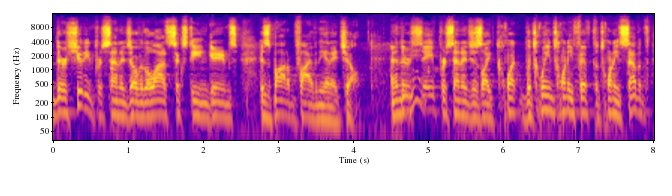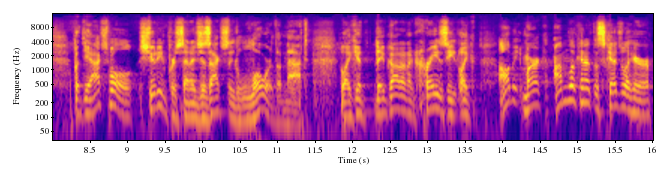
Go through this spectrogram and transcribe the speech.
their shooting percentage over the last 16 games is bottom five in the nhl and their mm-hmm. save percentage is like tw- between 25th to 27th, but the actual shooting percentage is actually lower than that. Like it, they've got on a crazy. Like I'll be Mark. I'm looking at the schedule here.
